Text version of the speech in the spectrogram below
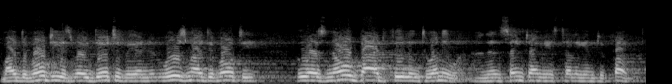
My devotee is very dear to me, and who is my devotee? Who has no bad feeling to anyone, and at the same time he is telling him to fight.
